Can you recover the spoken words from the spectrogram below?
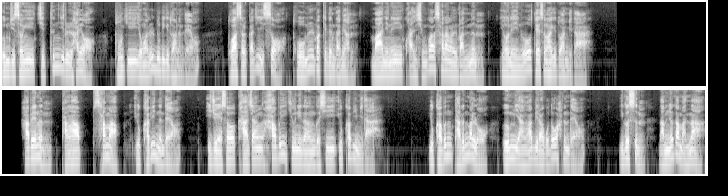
음지성이 짙은 일을 하여 부귀영화를 누리기도 하는데요. 도화살까지 있어 도움을 받게 된다면 만인의 관심과 사랑을 받는 연예인으로 대성하기도 합니다. 합에는 방합, 삼합, 육합이 있는데요. 이 중에서 가장 합의 기운이 강한 것이 육합입니다. 육합은 다른 말로 음양합이라고도 하는데요. 이것은 남녀가 만나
